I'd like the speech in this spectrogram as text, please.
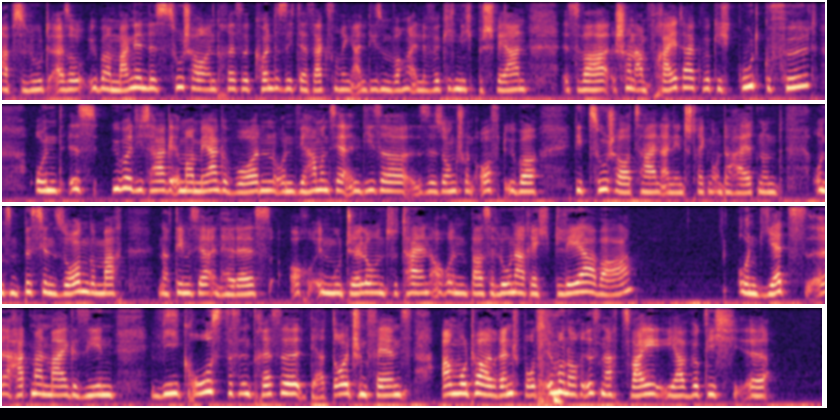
Absolut. Also über mangelndes Zuschauerinteresse konnte sich der Sachsenring an diesem Wochenende wirklich nicht beschweren. Es war schon am Freitag wirklich gut gefüllt und ist über die Tage immer mehr geworden. Und wir haben uns ja in dieser Saison schon oft über die Zuschauerzahlen an den Strecken unterhalten und uns ein bisschen Sorgen gemacht, nachdem es ja in Jerez, auch in Mugello und zu Teilen auch in Barcelona recht leer war und jetzt äh, hat man mal gesehen, wie groß das Interesse der deutschen Fans am Motorradrennsport immer noch ist, nach zwei ja wirklich äh,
